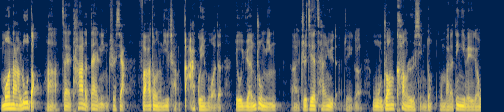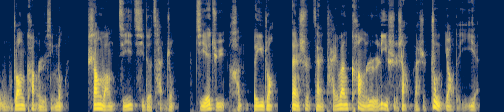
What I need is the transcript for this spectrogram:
莫纳鲁岛啊，在他的带领之下，发动了一场大规模的由原住民啊直接参与的这个武装抗日行动。我们把它定义为叫武装抗日行动，伤亡极其的惨重，结局很悲壮。但是在台湾抗日历史上，那是重要的一页。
